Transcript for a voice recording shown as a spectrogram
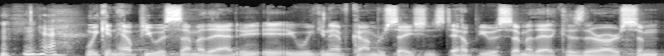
yeah. We can help you with some of that. We can have conversations to help you with some of that because there are some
